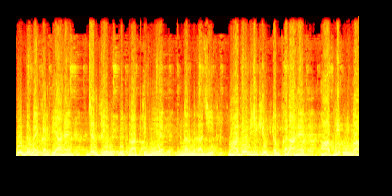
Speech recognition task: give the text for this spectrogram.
पुण्यमय कर दिया है। जल के रूप में प्राप्ति हुई है। नर्मदा जी, महादेव जी की उत्तम कला है। आप ही उमा,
